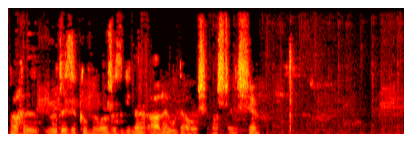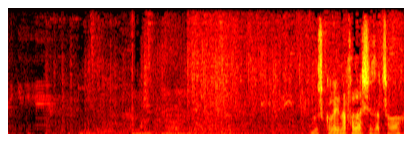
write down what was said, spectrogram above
Trochę ryzyko było, że zginę, ale udało się na szczęście. Już kolejna fala się zaczęła.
